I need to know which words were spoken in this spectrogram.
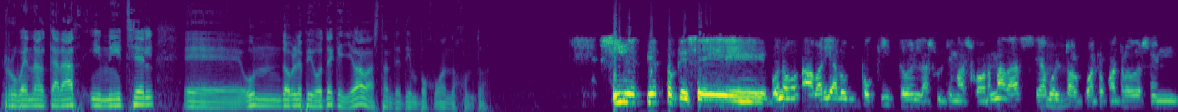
Rubén Alcaraz y Mitchell, un doble pivote que lleva bastante tiempo jugando juntos. Sí, es cierto que se, bueno, ha variado un poquito en las últimas jornadas, se ha vuelto al 4-4-2 en,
